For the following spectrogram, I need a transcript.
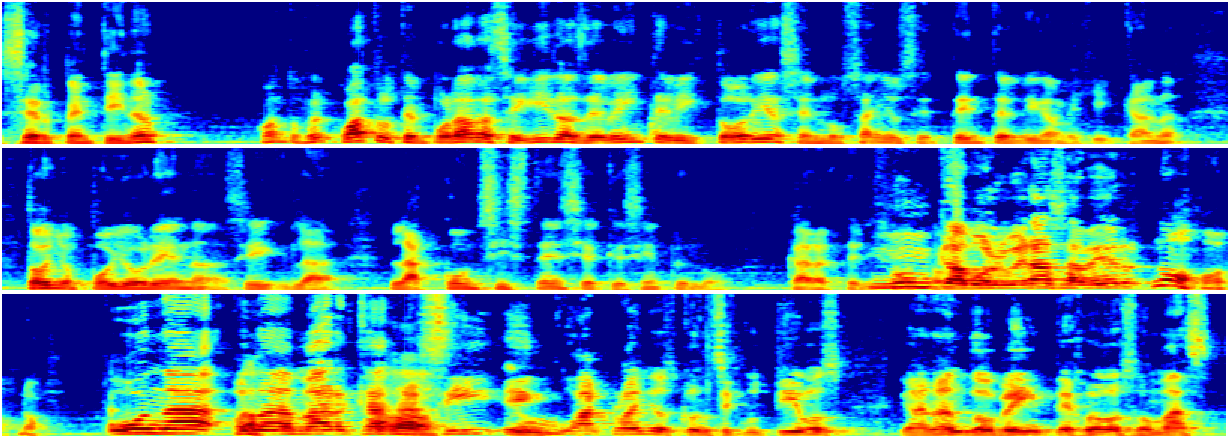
serpentinero. ¿Cuánto fue? Cuatro temporadas seguidas de 20 victorias en los años 70 en Liga Mexicana. Toño Pollorena, así, la, la consistencia que siempre lo caracterizó. Nunca volverás a ver No, no. una, una marca no, así en cuatro años consecutivos, ganando 20 juegos o más.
